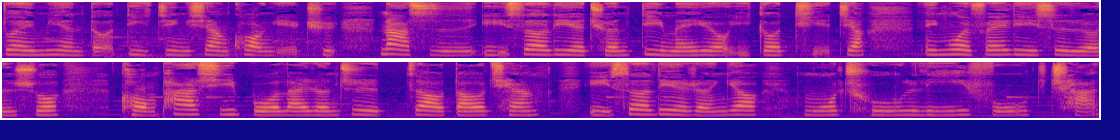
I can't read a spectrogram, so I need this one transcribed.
对面的地境向旷野去。那时以色列全地没有一个铁匠，因为非利士人说，恐怕希伯来人制造刀枪。以色列人要磨除利弗产，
